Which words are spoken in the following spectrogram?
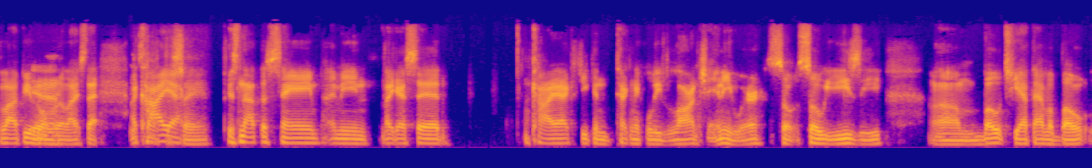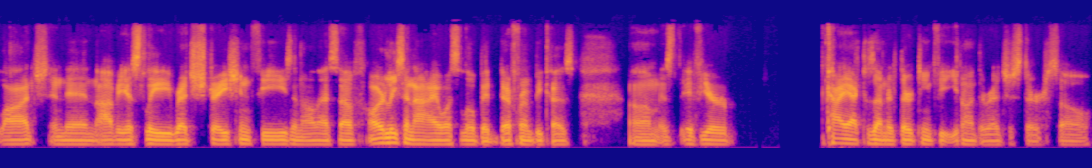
A lot of people yeah. don't realize that a it's kayak not is not the same. I mean, like I said, kayaks you can technically launch anywhere, so so easy. Um, boats you have to have a boat launch, and then obviously registration fees and all that stuff. Or at least in Iowa, it's a little bit different because um, if your kayak is under 13 feet, you don't have to register. So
